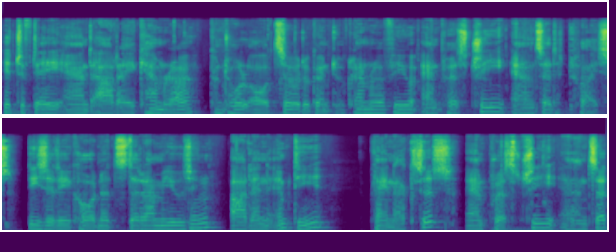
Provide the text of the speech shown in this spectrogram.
Hit shift A and add a camera. Control Alt 0 to go into camera view and press G and set twice. These are the coordinates that I'm using. Add an empty plain axis and press G and Z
